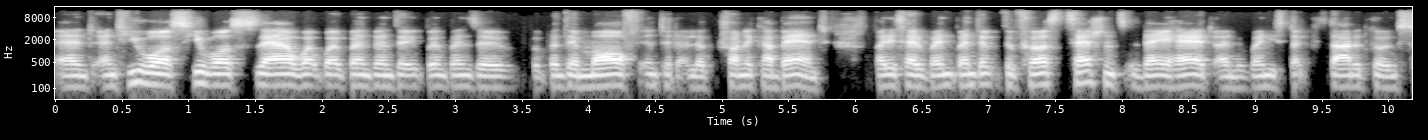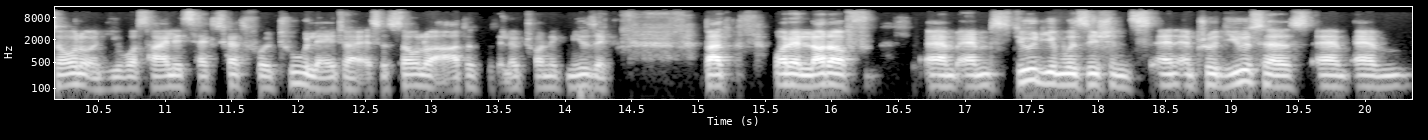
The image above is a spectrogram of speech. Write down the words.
and and he was he was there when when, they when, when they when they morphed into the electronica band. But he said when when the, the first sessions they had and when he st started going solo and he was highly successful too later as a solo artist with electronic music. But what a lot of um, um, studio musicians and, and producers um, um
